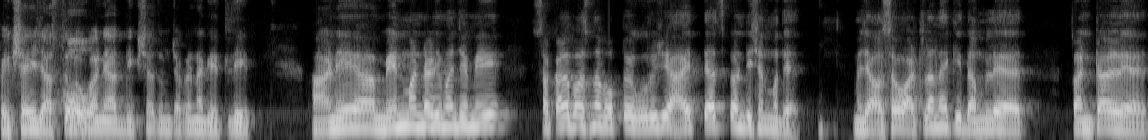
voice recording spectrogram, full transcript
पेक्षाही जास्त हो. लोकांनी आज दीक्षा तुमच्याकडनं घेतली. आणि मेन मंडळी म्हणजे मी सकाळपासून बघतोय गुरुजी आहेत त्याच कंडिशनमध्ये आहेत. म्हणजे असं वाटलं नाही की दमले आहेत कंटाळले आहेत.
